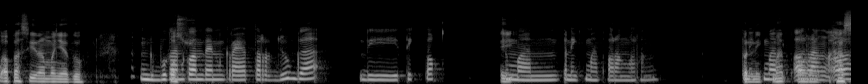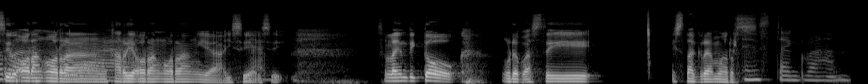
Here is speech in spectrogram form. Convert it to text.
apa sih namanya tuh? Bukan konten creator juga di tiktok Eh. cuman penikmat orang-orang penikmat Penikmat orang hasil orang-orang iya. karya orang-orang ya isi Ya. isi selain TikTok udah pasti Instagramers. Instagram.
